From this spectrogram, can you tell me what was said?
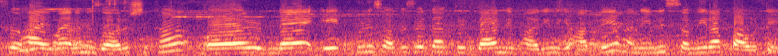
so hi my name is और शिखा और मैं एक पुलिस ऑफिसर का किरदार निभा रही हूँ यहाँ पे her name is Sameera Pavte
